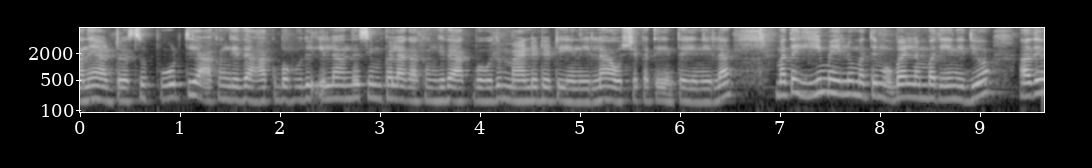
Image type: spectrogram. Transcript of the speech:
ಮನೆ ಅಡ್ರೆಸ್ಸು ಪೂರ್ತಿ ಹಾಕಂಗಿದೆ, ಹಾಕಬಹುದು. ಇಲ್ಲ ಅಂದರೆ ಸಿಂಪಲಾಗಿ ಹಾಕಂಗಿದೆ, ಹಾಕಬಹುದು. ಮ್ಯಾಂಡೇಟರಿ ಏನಿಲ್ಲ, ಅವಶ್ಯಕತೆ ಅಂತ ಏನಿಲ್ಲ. ಮತ್ತು ಇಮೇಲು ಮತ್ತು ಮೊಬೈಲ್ ನಂಬರ್ ಏನಿದೆಯೋ, ಅದೇ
